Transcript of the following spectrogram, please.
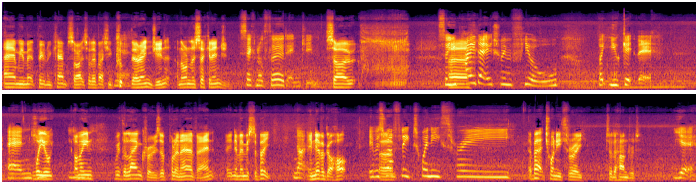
And we met people in campsites where they've actually cooked Yeah. their engine and they're on the second engine. second or third engine. So, So you Uh, pay that extra in fuel, but you get there. And well, you, you, I mean, with the Land Cruiser pulling our van, it never missed a beat. no, It never got hot. It was um, roughly 23, About 23 to the 100 yeah,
